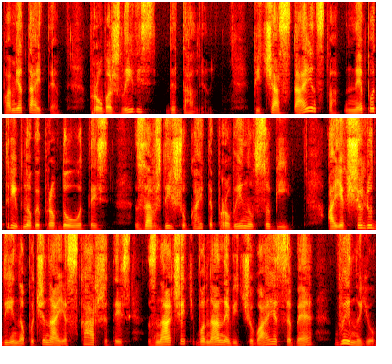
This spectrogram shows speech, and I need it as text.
Пам'ятайте про важливість деталей. Під час таїнства не потрібно виправдовуватись, завжди шукайте провину в собі. А якщо людина починає скаржитись, значить вона не відчуває себе виною.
